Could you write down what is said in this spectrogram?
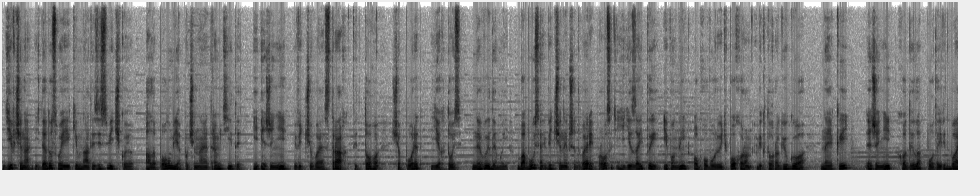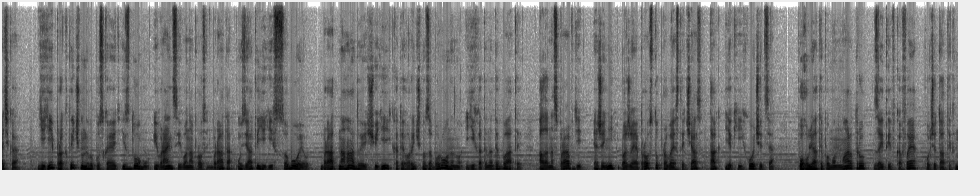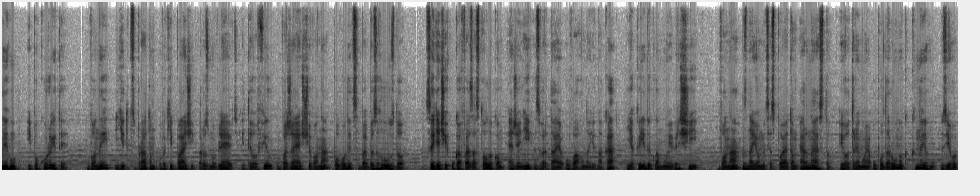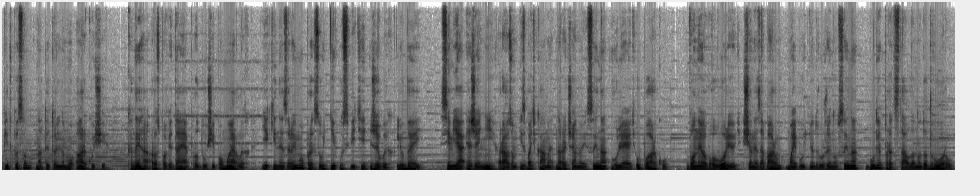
Дівчина йде до своєї кімнати зі свічкою, але полум'я починає тремтіти, і Ежені відчуває страх від того, що поряд є хтось невидимий. Бабуся, відчинивши двері, просить її зайти, і вони обговорюють похорон Віктора Гюго, на який Ежені ходила потай від батька. Її практично не випускають із дому, і вранці вона просить брата узяти її з собою. Брат нагадує, що їй категорично заборонено їхати на дебати, але насправді Ежені бажає просто провести час так, як їй хочеться. Погуляти по Монмартру, зайти в кафе, почитати книгу і покурити. Вони їдуть з братом в екіпажі, розмовляють, і Теофіл вважає, що вона поводить себе безглуздо. Сидячи у кафе за столиком, Ежені звертає увагу на юнака, який декламує вірші. Вона знайомиться з поетом Ернесто і отримує у подарунок книгу з його підписом на титульному аркуші. Книга розповідає про душі померлих, які незримо присутні у світі живих людей. Сім'я Ежені разом із батьками нареченої сина гуляють у парку. Вони обговорюють, що незабаром майбутню дружину сина буде представлено до двору.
